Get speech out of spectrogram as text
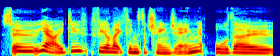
So, yeah, I do feel like things are changing, although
